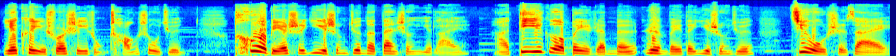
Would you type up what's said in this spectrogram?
也可以说是一种长寿菌，特别是益生菌的诞生以来啊，第一个被人们认为的益生菌，就是在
